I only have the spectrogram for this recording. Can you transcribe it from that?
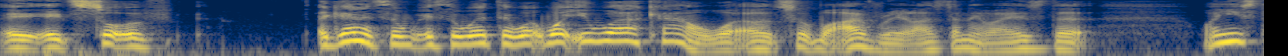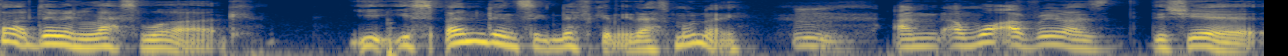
it, it's sort of again, it's the it's the weird thing. What, what you work out, what uh, so what I've realised anyway, is that when you start doing less work, you, you're spending significantly less money. And and what I've realised this year,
